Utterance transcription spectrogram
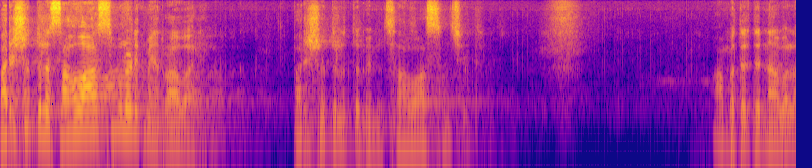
పరిశుద్ధుల సహవాసంలోనికి మేము రావాలి. పరిశుద్ధులతో మేము సహవాసం చేయాలి. ఆ మొదటి దినాల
